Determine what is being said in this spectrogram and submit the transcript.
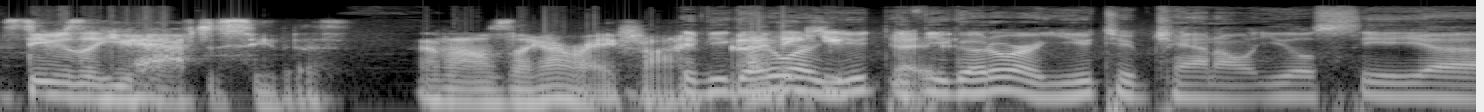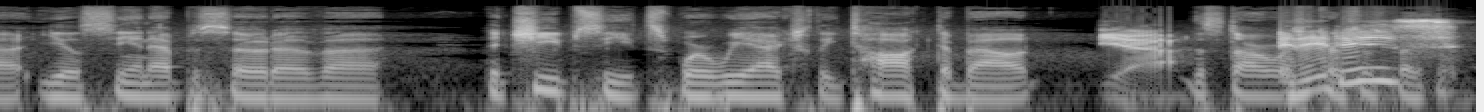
Steve was like you have to see this. And I was like, all right, fine. If you go to our you, if you go to our YouTube channel, you'll see uh, you'll see an episode of uh, the cheap seats where we actually talked about yeah the Star Wars. And it is special.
